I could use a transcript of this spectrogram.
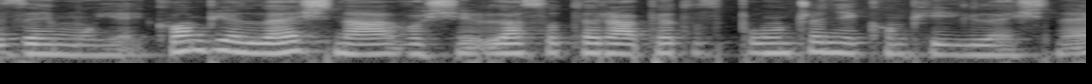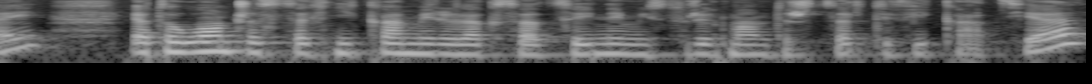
zajmuje. Kąpiel leśna, właśnie lasoterapia, to jest połączenie kąpieli leśnej. Ja to łączę z technikami relaksacyjnymi, z których mam też certyfikację,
